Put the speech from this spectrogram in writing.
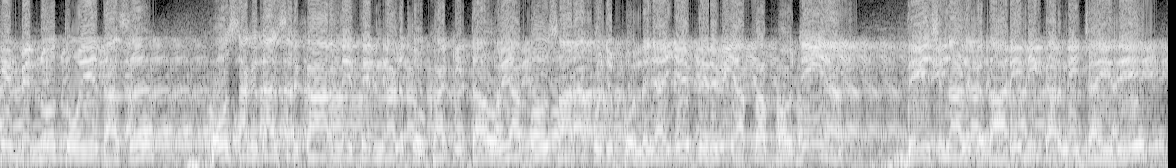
ਕਿ ਮੈਨੂੰ ਤੂੰ ਇਹ ਦੱਸ, ਹੋ ਸਕਦਾ ਸਰਕਾਰ ਨੇ ਤੇਰੇ ਨਾਲ ਧੋਖਾ ਕੀਤਾ ਹੋਵੇ, ਆਪਾਂ ਉਹ ਸਾਰਾ ਕੁਝ ਭੁੱਲ ਜਾਈਏ, ਫਿਰ ਵੀ ਆਪਾਂ ਫੌਜੀ ਆ। ਦੇਸ਼ ਨਾਲ ਗਦਾਰੀ ਨਹੀਂ ਕਰਨੀ ਚਾਹੀਦੀ।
